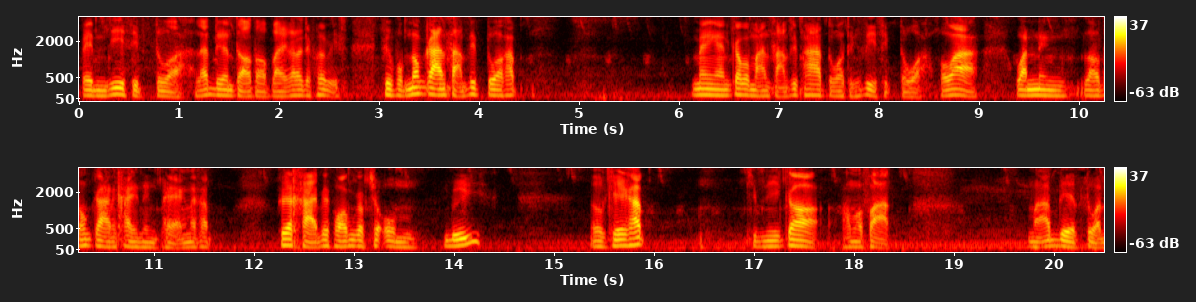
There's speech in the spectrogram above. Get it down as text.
เป็นยี่สิบตัว และเดือนต่อต่อไปก็จะเพิ่มอีก คือผมต้องการสามสิบตัวครับ ไม่งั้นก็ประมาณสามสิบห้าตัวถึงสี่สิบตัว เพราะว่าวันหนึ่งเราต้องการไข่หนึ่งแผงนะครับ เพื่อขายไปพร้อมกับชะอมบุ้ยโอเคครับ คลิปนี้ก็เอามาฝาก มาอัปเดตสวน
